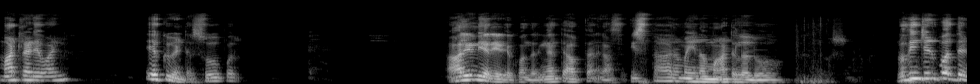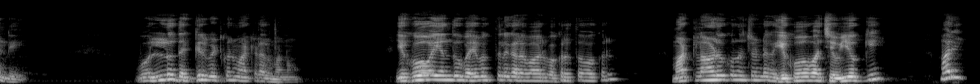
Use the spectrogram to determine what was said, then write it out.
మాట్లాడేవాళ్ళు ఎక్కువ వింటారు. సూపర్. ఆల్ ఇండియా రేడియో కొందరు ఇంకంతే ఆపుతాను కాస్త. విస్తారమైన మాటలలో హృదయం చెడిపోద్దండి. ఒళ్ళు దగ్గర పెట్టుకొని మాట్లాడాలి మనం. ఎకోవ ఎందు భయభక్తులు గలవారు ఒకరితో ఒకరు మాట్లాడుకుని చుండగా ఎకోవ చెవియొగ్గి మరి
